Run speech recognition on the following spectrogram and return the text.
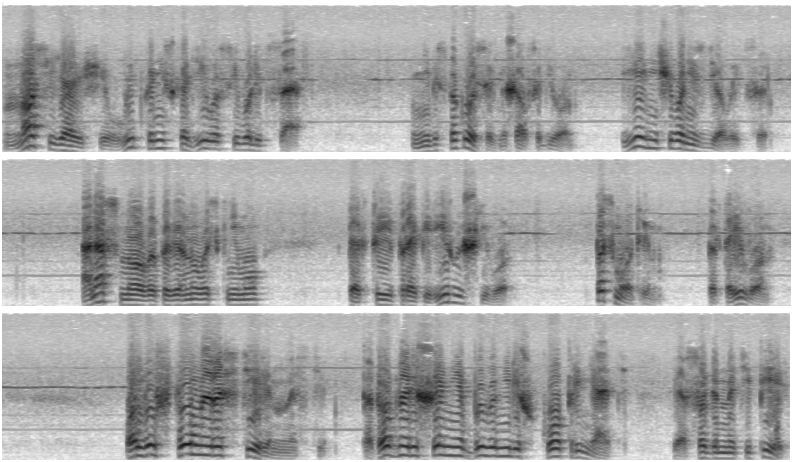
но сияющая улыбка не сходила с его лица. «Не беспокойся», — вмешался Дион, — «ей ничего не сделается». Она снова повернулась к нему. «Так ты прооперируешь его?» «Посмотрим», — повторил он. Он был в полной растерянности. Подобное решение было нелегко принять, и особенно теперь.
